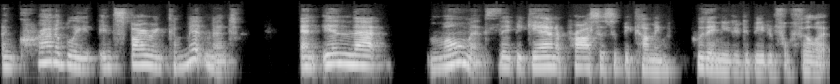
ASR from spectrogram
incredibly inspiring commitment. And in that moment, they began a process of becoming who they needed to be to fulfill it.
